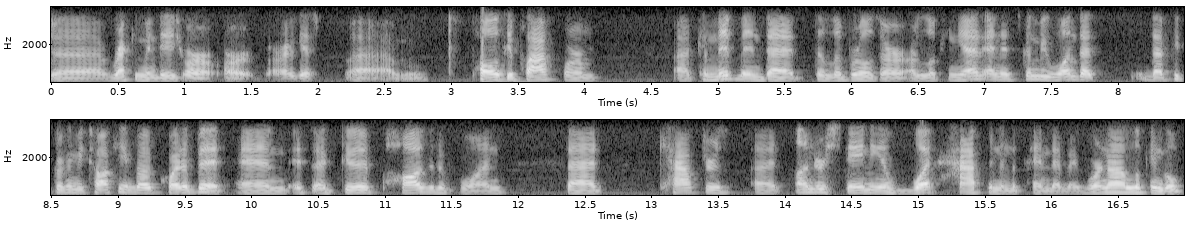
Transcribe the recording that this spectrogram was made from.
uh, recommendation or, or, or I guess um, policy platform uh, commitment that the liberals are, are looking at. And it's going to be one that's that people are going to be talking about quite a bit, and it's a good positive one that captures an understanding of what happened in the pandemic. We're not looking to go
